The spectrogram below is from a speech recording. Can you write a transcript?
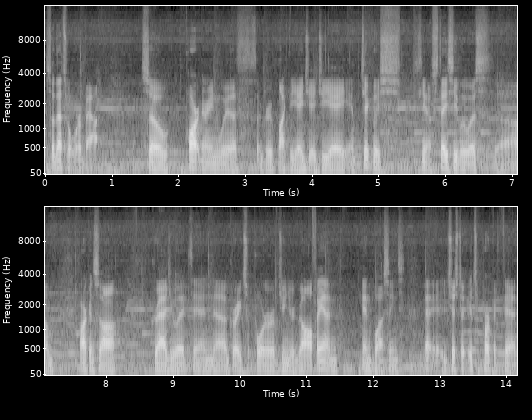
So that's what we're about. So partnering with a group like the AJGA and particularly you know Stacy Lewis, um, Arkansas graduate and a great supporter of junior golf and and blessings. Uh, it's just a, it's a perfect fit.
